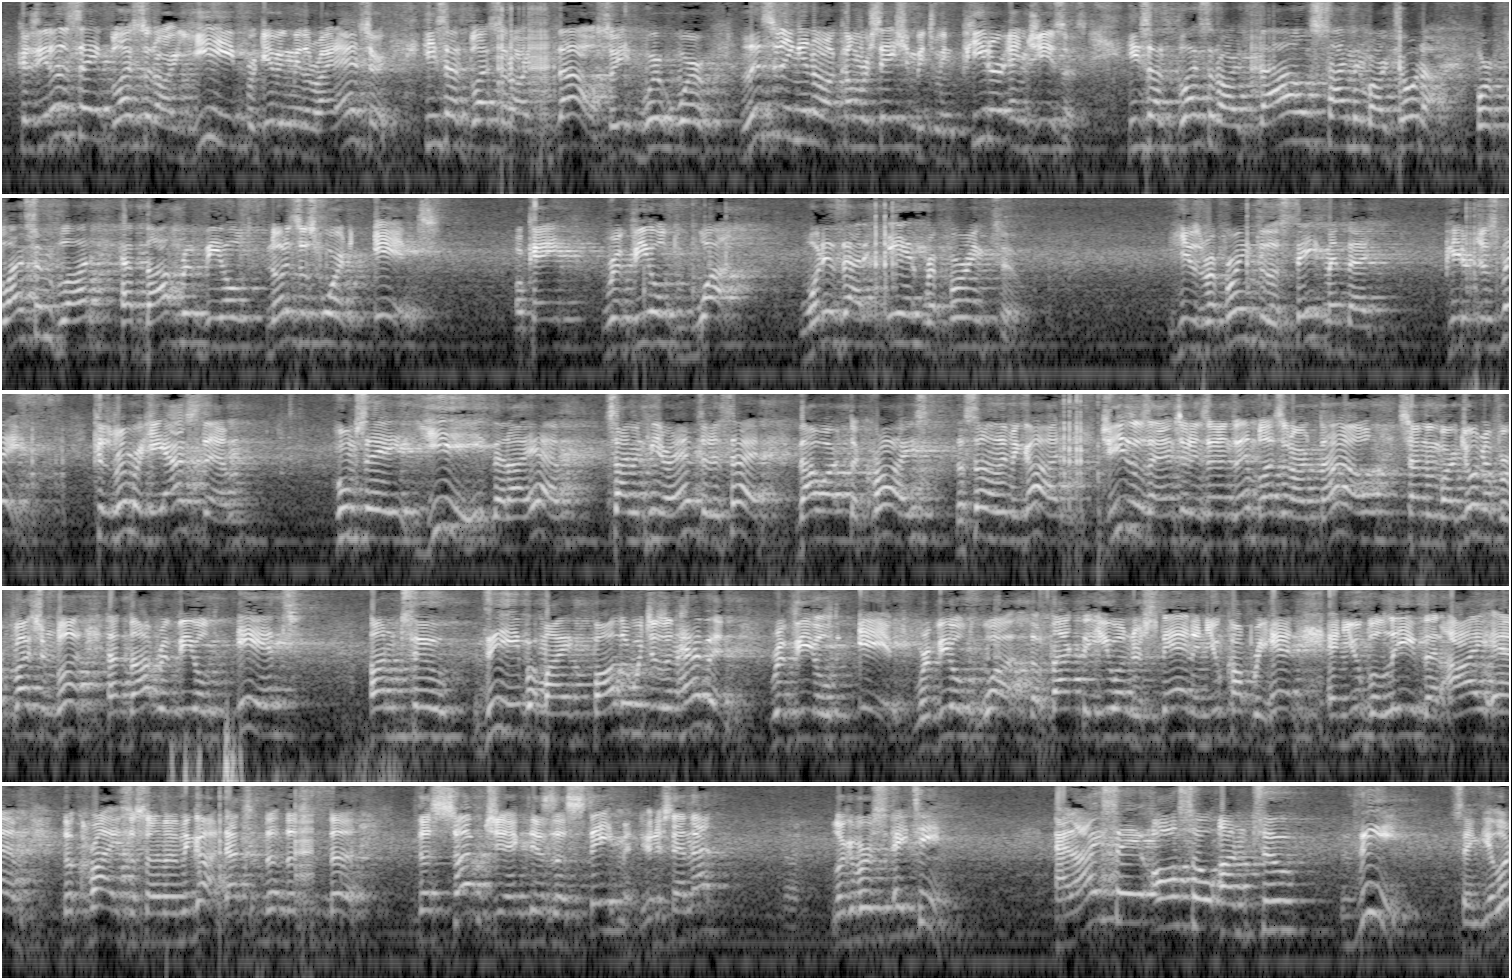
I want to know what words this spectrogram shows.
Because he doesn't say, Blessed are ye for giving me the right answer. He says, Blessed art thou. So we're, we're listening in on a conversation between Peter and Jesus. He says, Blessed art thou, Simon Barjona, for flesh and blood have not revealed, notice this word, it. Okay? Revealed what? What is that it referring to? he's referring to the statement that Peter just made. Because remember, he asked them, Whom say ye that I am? Simon Peter answered and said, Thou art the Christ, the Son of the living God. Jesus answered and said unto them, Blessed art thou, Simon Barjona, for flesh and blood hath not revealed it unto thee, but my Father which is in heaven revealed it. Revealed what? The fact that you understand and you comprehend and you believe that I am the Christ, the Son of the living God. That's the, the, the the subject is a statement. Do you understand that? Look at verse 18. And I say also unto thee, singular,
